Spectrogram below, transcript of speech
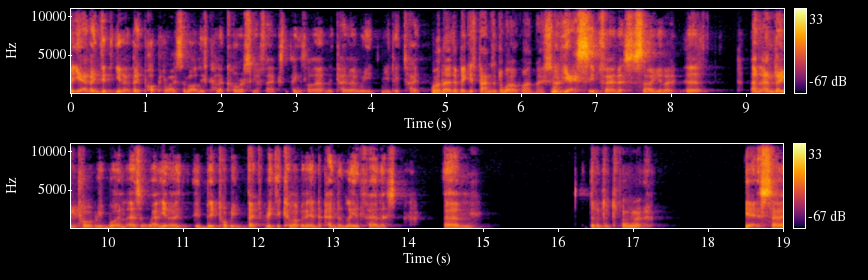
but yeah, they did. You know, they popularised a lot of these kind of chorusing effects and things like that that came out when you, you did tape. Well, they're the biggest bands in the world, weren't they? So Well, yes, in fairness. So you know, uh, and and they probably weren't as aware. You know, it, it probably they probably did come up with it independently. In fairness. Um, yeah. So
